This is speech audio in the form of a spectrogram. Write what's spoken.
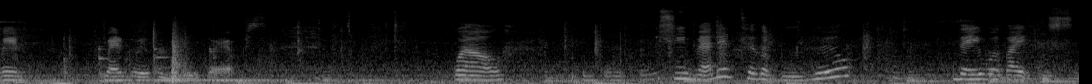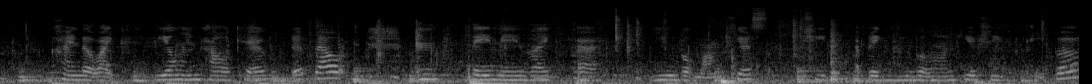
red, red group and blue groups. Well, she read it to the blue group. They were like, kind of like feeling how a character felt, and they made like a "You Belong Here" sheet, a big "You Belong Here" sheet of paper.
